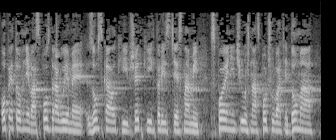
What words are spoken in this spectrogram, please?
opätovne vás pozdravujeme zo Skalky, všetkých, ktorí ste s nami spojení, či už nás počúvate doma,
